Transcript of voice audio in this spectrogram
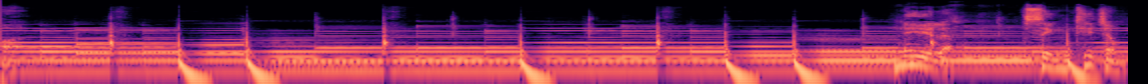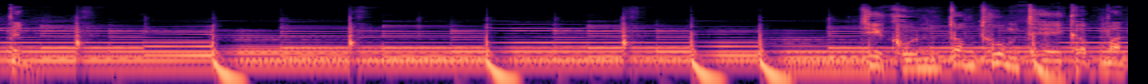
มานี่แหละ สิ่งที่จำเป็น ที่คุณต้องทุ่มเทกับมัน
